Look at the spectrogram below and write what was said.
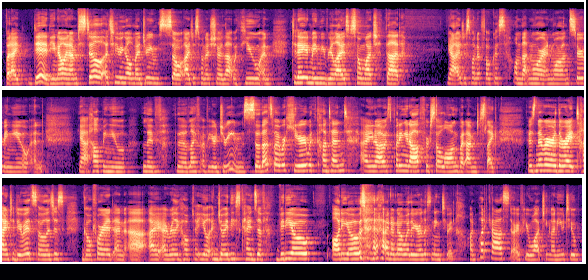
But I did, you know, and I'm still achieving all my dreams. So I just want to share that with you. And today it made me realize so much that, yeah, I just want to focus on that more and more on serving you and, yeah, helping you live the life of your dreams. So that's why we're here with content. I, you know, I was putting it off for so long, but I'm just like, there's never the right time to do it. So let's just go for it. And uh, I, I really hope that you'll enjoy these kinds of video audios. I don't know whether you're listening to it on podcast or if you're watching on YouTube.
